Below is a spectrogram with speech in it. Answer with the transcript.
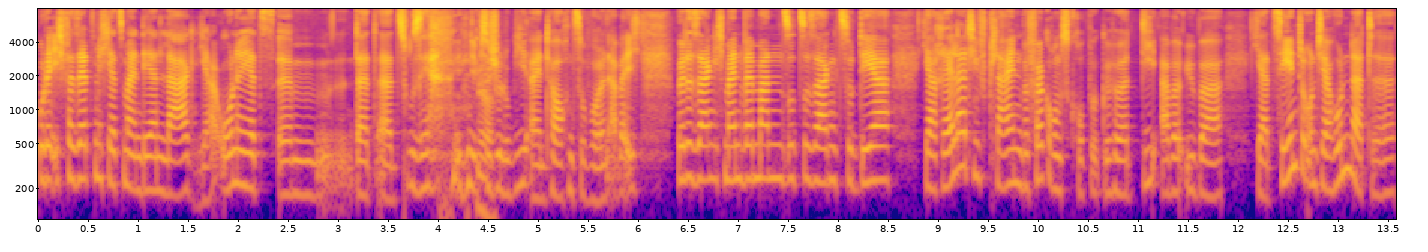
oder ich versetze mich jetzt mal in deren Lage, ja, ohne jetzt ähm, da, da zu sehr in die Psychologie ja. eintauchen zu wollen. Aber ich würde sagen, ich meine, wenn man sozusagen zu der ja relativ kleinen Bevölkerungsgruppe gehört, die aber über Jahrzehnte und Jahrhunderte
